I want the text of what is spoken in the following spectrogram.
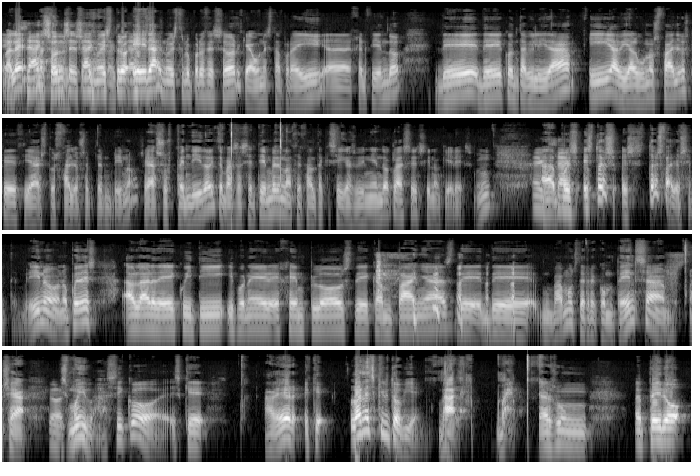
¿Vale? Masons es nuestro, era nuestro profesor, que aún está por ahí eh, ejerciendo, de, contabilidad y había algunos fallos que decía, esto es fallo septembrino, o sea, suspendido y te vas a septiembre, no hace falta que sigas viniendo a clases si no quieres. Ah, pues esto es, esto es fallo septembrino, no puedes hablar de equity y poner ejemplos de campañas de, vamos, de recompensa. O sea, es muy básico, es que, a ver, es que lo han escrito bien, vale, bueno, es un... Pero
